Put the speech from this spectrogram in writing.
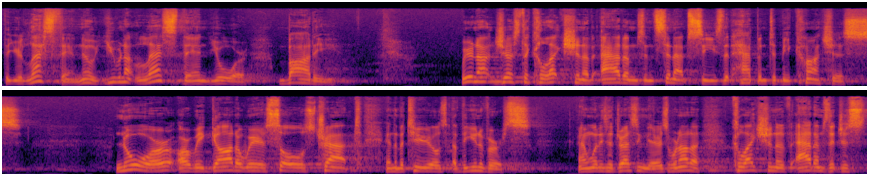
that you're less than. No, you are not less than your body. We are not just a collection of atoms and synapses that happen to be conscious, nor are we God aware souls trapped in the materials of the universe. And what he's addressing there is we're not a collection of atoms that just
